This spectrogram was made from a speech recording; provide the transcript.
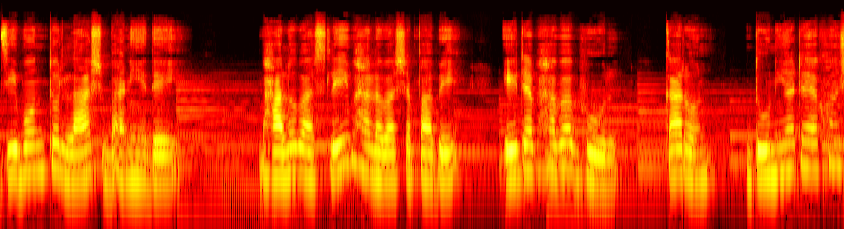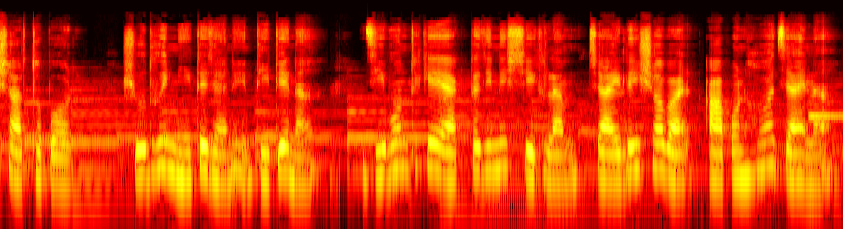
জীবন্ত লাশ বানিয়ে দেয়। ভালোবাসলেই ভালোবাসা পাবে, এটা ভাবা ভুল, কারণ দুনিয়াটা এখন স্বার্থপর। শুধুই নিতে জানে, দিতে না। জীবন থেকে একটা জিনিস শিখলাম, চাইলেই সবার আপন হওয়া যায় না।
